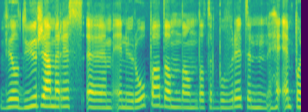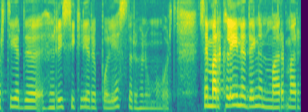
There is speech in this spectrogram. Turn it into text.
veel duurzamer is um, in Europa dan, dan dat er bijvoorbeeld een geïmporteerde, gerecycleerde polyester genomen wordt. Het zijn maar kleine dingen, maar, maar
